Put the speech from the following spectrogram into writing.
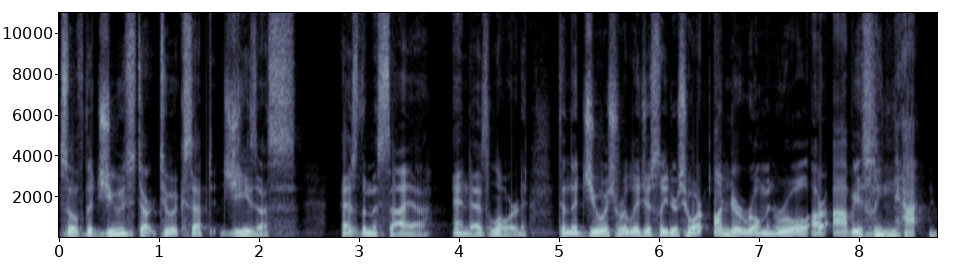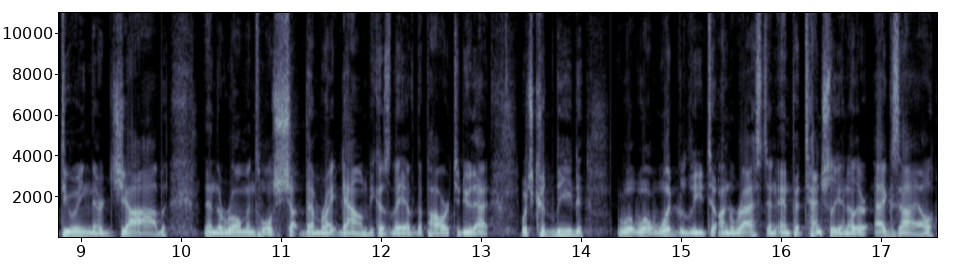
So if the Jews start to accept Jesus as the Messiah, and as Lord, then the Jewish religious leaders who are under Roman rule are obviously not doing their job, and the Romans will shut them right down because they have the power to do that, which could lead, well, would lead to unrest and, and potentially another exile,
